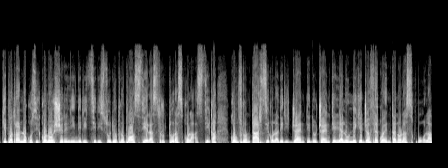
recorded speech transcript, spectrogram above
che potranno così conoscere gli indirizzi di studio proposti e la struttura scolastica, confrontarsi con la dirigente, i docenti e gli alunni che già frequentano la scuola.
